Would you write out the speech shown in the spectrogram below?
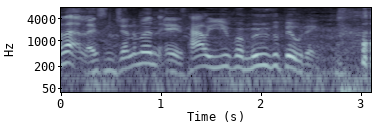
And that, ladies and gentlemen, is how you remove a building.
